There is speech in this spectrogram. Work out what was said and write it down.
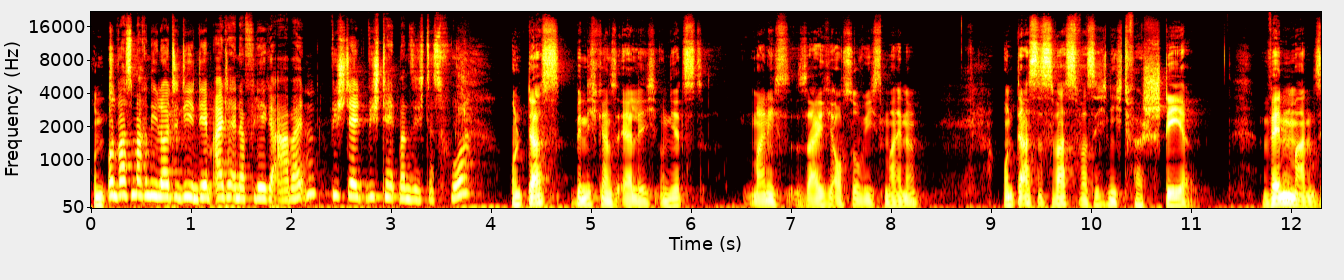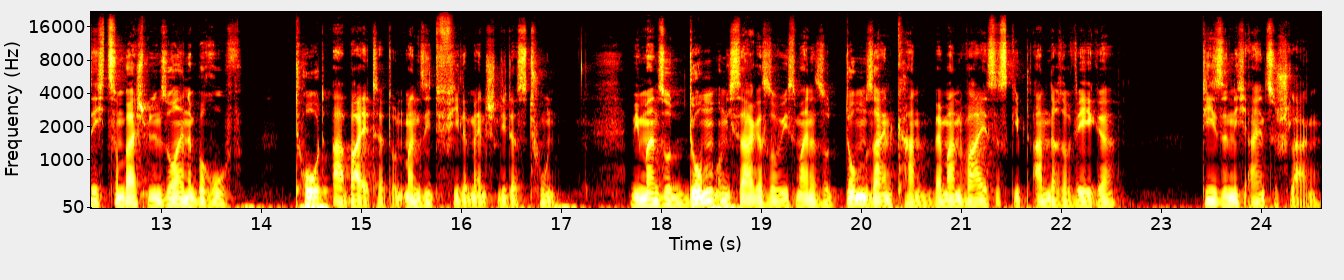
Und- und, was machen die Leute, die in dem Alter in der Pflege arbeiten? Wie stellt, wie stellt man sich das vor? Und das bin ich ganz ehrlich, und jetzt meine ich, sage ich auch so, wie ich es meine. Und das ist was, was ich nicht verstehe. Wenn man sich zum Beispiel in so einem Beruf tot arbeitet, und man sieht viele Menschen, die das tun, wie man so dumm, und ich sage es so, wie ich es meine, so dumm sein kann, wenn man weiß, es gibt andere Wege, diese nicht einzuschlagen.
